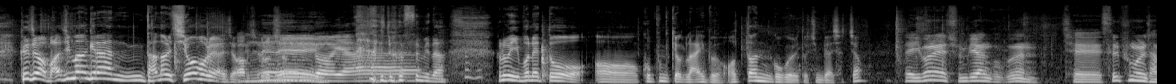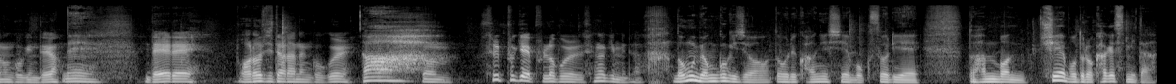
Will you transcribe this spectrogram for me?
그죠? 마지막이란 단어를 지워버려야죠. 없는 네. 거야 좋습니다. 그러면 이번에 또, 어, 고품격 라이브 어떤 곡을 또 준비하셨죠? 네, 이번에 준비한 곡은 제 슬픔을 담은 곡인데요. 네. 내래 멀어지다라는 곡을 아. 좀 슬프게 불러볼 생각입니다. 너무 명곡이죠. 또 우리 광희 씨의 목소리에 또 한번 취해 보도록 하겠습니다.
